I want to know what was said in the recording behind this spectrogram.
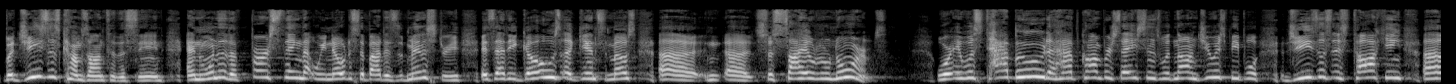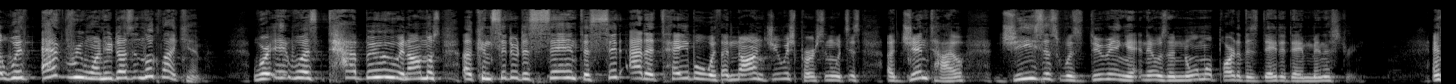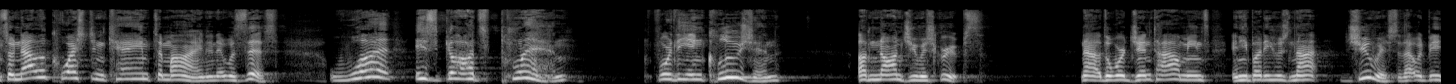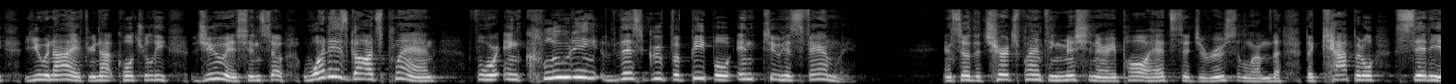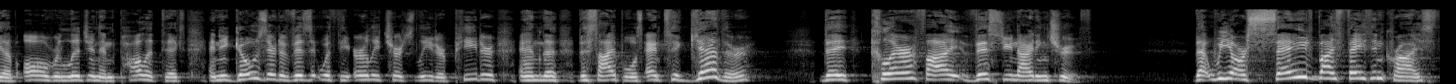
But Jesus comes onto the scene, and one of the first things that we notice about his ministry is that he goes against most uh, uh, societal norms. Where it was taboo to have conversations with non Jewish people, Jesus is talking uh, with everyone who doesn't look like him where it was taboo and almost uh, considered a sin to sit at a table with a non Jewish person, which is a Gentile, Jesus was doing it and it was a normal part of his day to day ministry. And so now the question came to mind, and it was this What is God's plan for the inclusion of non Jewish groups? Now, the word Gentile means anybody who's not Jewish. So that would be you and I if you're not culturally Jewish. And so, what is God's plan for including this group of people into his family? And so the church planting missionary Paul heads to Jerusalem, the, the capital city of all religion and politics, and he goes there to visit with the early church leader, Peter and the disciples, and together they clarify this uniting truth that we are saved by faith in Christ,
